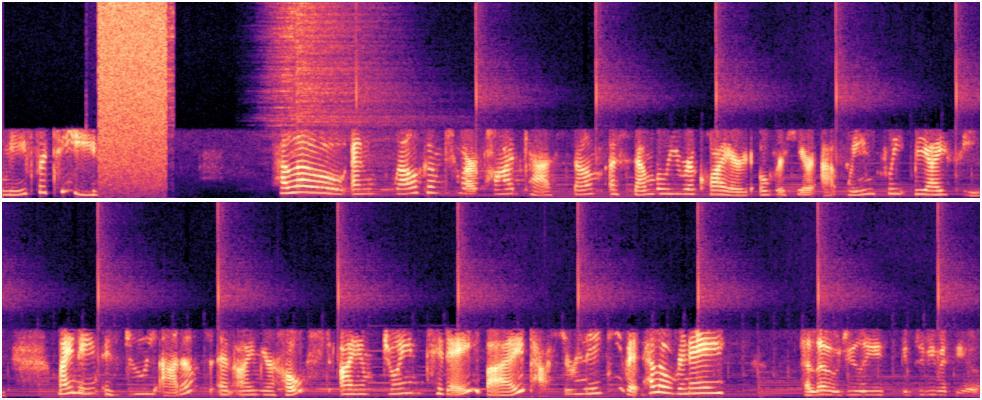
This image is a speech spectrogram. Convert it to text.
me for tea. Hello, and welcome to our podcast, Some Assembly Required, over here at Wainfleet BIC. My name is Julie Adams, and I'm your host. I am joined today by Pastor Renee Kiewit. Hello, Renee. Hello, Julie. Good to be with you.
